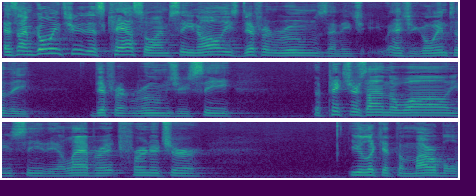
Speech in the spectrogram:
as I'm going through this castle, I'm seeing all these different rooms, and each, as you go into the different rooms, you see the pictures on the wall, you see the elaborate furniture, you look at the marble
